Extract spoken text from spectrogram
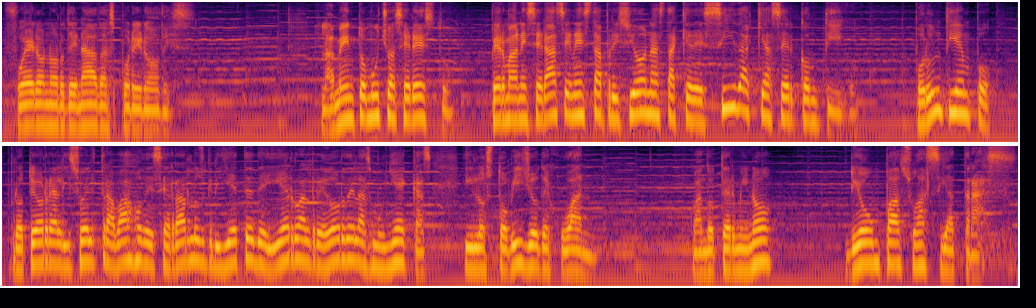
Fueron ordenadas por Herodes. Lamento mucho hacer esto. Permanecerás en esta prisión hasta que decida qué hacer contigo. Por un tiempo, Proteo realizó el trabajo de cerrar los grilletes de hierro alrededor de las muñecas y los tobillos de Juan. Cuando terminó, dio un paso hacia atrás.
